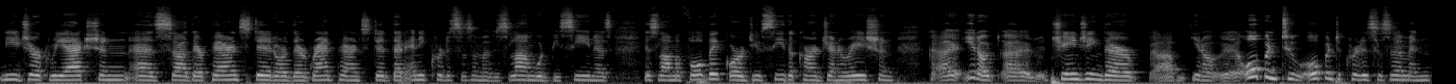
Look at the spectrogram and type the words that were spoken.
knee jerk reaction as their parents did or their grandparents did that any criticism of Islam would be seen as Islamophobic, or do you see the current generation, uh, you know, uh, changing their, um, you know, open to open to criticism and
